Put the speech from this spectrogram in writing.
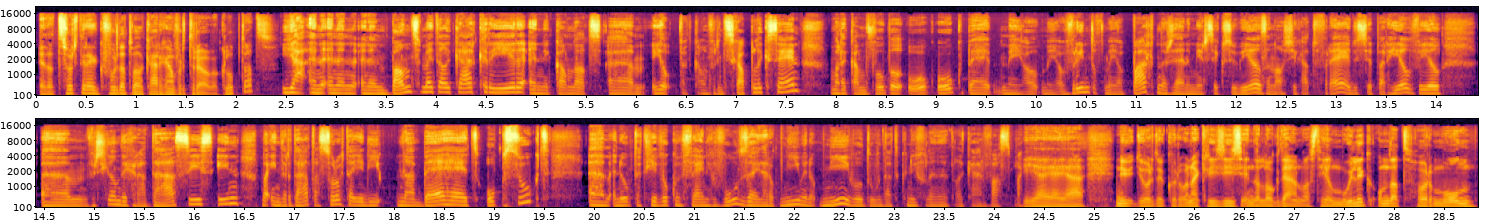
En dat zorgt er eigenlijk voor dat we elkaar gaan vertrouwen. Klopt dat? Ja, en, en, en een band met elkaar creëren. En ik kan dat, um, heel, dat kan vriendschappelijk zijn, maar dat kan bijvoorbeeld ook, ook bij, met, jou, met jouw vriend of met jouw partner zijn en meer seksueel zijn als je gaat vrijen. Dus je hebt daar heel veel um, verschillende gradaties in. Maar inderdaad, dat zorgt dat je die nabijheid opzoekt. en ook, dat geeft ook een fijn gevoel. Dus dat je daar opnieuw en opnieuw wil doen, dat knuffelen en het elkaar vastpakken. Ja, ja, ja. Nu, door de coronacrisis in de lockdown was het heel moeilijk om dat hormoon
